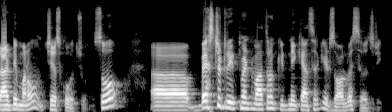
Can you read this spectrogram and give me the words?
లాంటివి మనం చేసుకోవచ్చు. సో బెస్ట్ ట్రీట్మెంట్ మాత్రం కిడ్నీ క్యాన్సర్కి ఇట్స్ ఆల్వేస్ సర్జరీ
